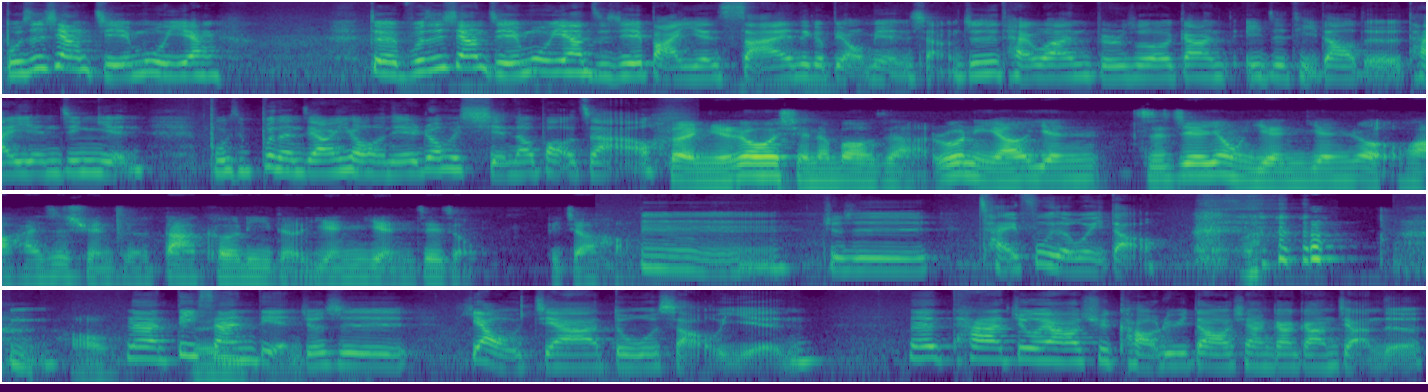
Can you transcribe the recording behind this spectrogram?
不是像节目一样，对，不是像节目一样直接把盐撒在那个表面上，就是台湾，比如说刚刚一直提到的台盐、精盐，不是不能这样用，你的肉会咸到爆炸哦。对，你的肉会咸到爆炸。如果你要腌，直接用盐腌肉的话，还是选择大颗粒的盐盐这种比较好。嗯，就是财富的味道。嗯好，那第三点就是要加多少盐，那他就要去考虑到像刚刚讲的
